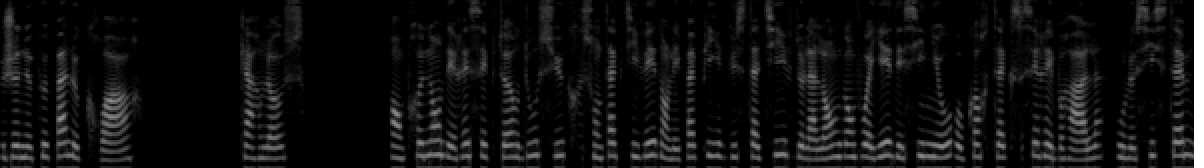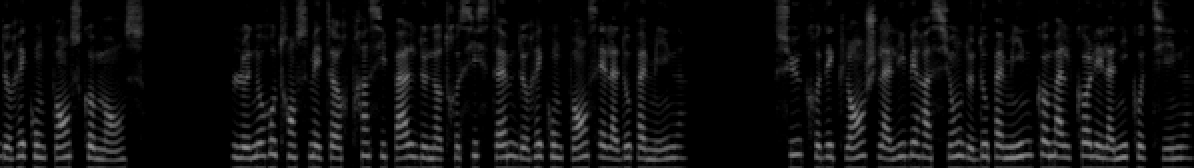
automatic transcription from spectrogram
Je ne peux pas le croire. Carlos. En prenant des récepteurs doux sucre sont activés dans les papilles gustatives de la langue envoyés des signaux au cortex cérébral, où le système de récompense commence. Le neurotransmetteur principal de notre système de récompense est la dopamine. Sucre déclenche la libération de dopamine comme alcool et la nicotine.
